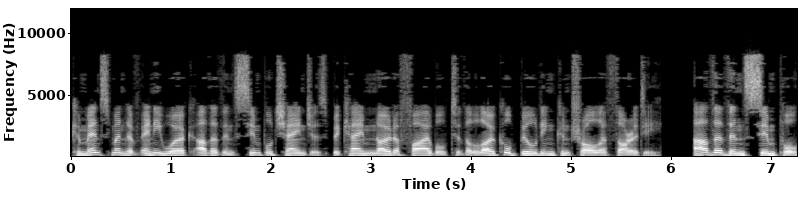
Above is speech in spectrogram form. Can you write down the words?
commencement of any work other than simple changes became notifiable to the local building control authority, other than simple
